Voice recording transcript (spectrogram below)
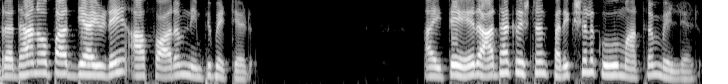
ప్రధానోపాధ్యాయుడే ఆ ఫారం నింపిపెట్టాడు. అయితే రాధాకృష్ణన్ పరీక్షలకు మాత్రం వెళ్ళాడు.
